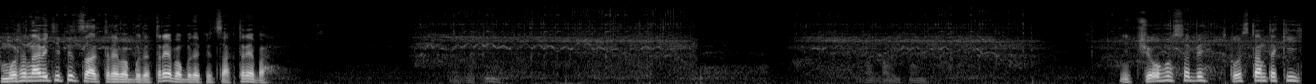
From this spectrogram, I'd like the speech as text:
Може навіть і підсак треба буде. Треба буде підсак, треба. Нічого собі, хтось там такий.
